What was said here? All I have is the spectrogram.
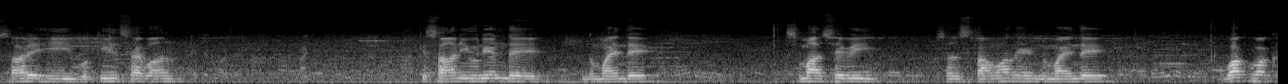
ਸਾਰੇ ਹੀ ਵਕੀਲ ਸਾਹਿਬਾਨ ਕਿਸਾਨ ਯੂਨੀਅਨ ਦੇ ਨੁਮਾਇੰਦੇ ਸਮਾਜ ਸੇਵੀ ਸੰਸਥਾਵਾਂ ਦੇ ਨੁਮਾਇੰਦੇ ਵੱਖ-ਵੱਖ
